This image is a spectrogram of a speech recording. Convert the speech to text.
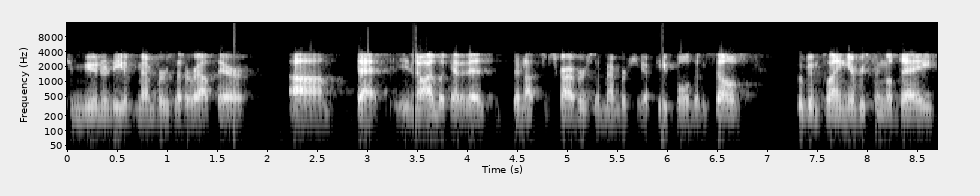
community of members that are out there. Um, that you know, I look at it as they're not subscribers, they're members. You got people themselves who've been playing every single day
